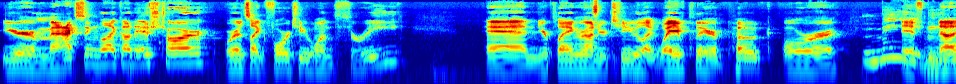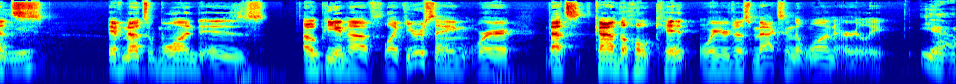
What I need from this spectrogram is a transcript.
you're maxing like on Ishtar, where it's like four two one three, and you're playing around your two like wave clear and poke, or Maybe if nuts if nuts one is OP enough, like you were saying, where that's kind of the whole kit, where you're just maxing the one early. Yeah.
